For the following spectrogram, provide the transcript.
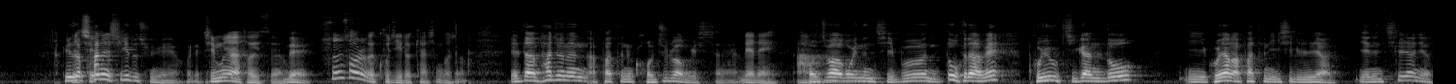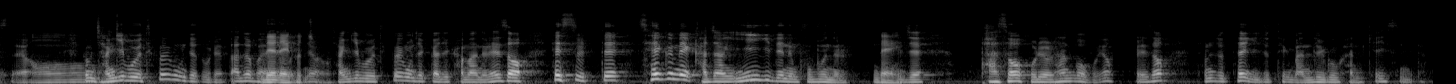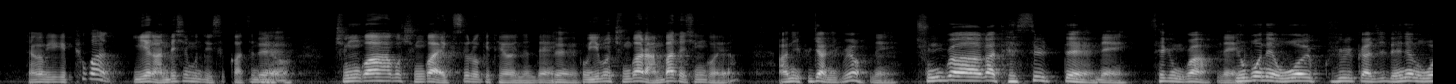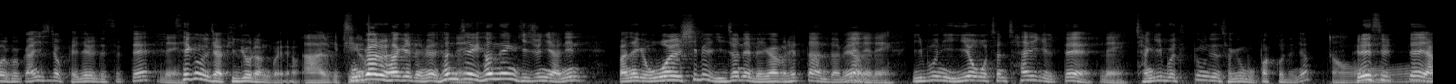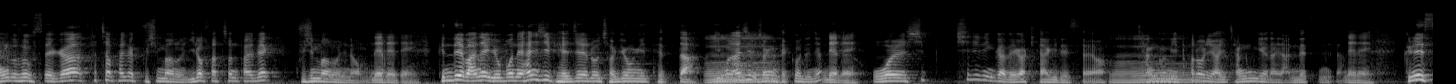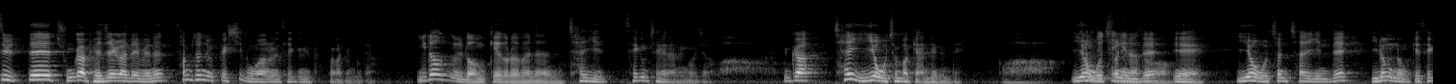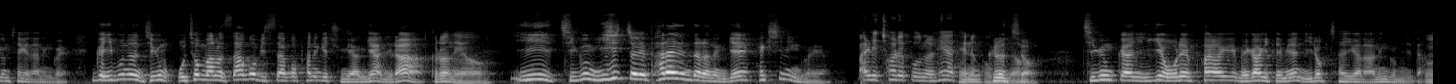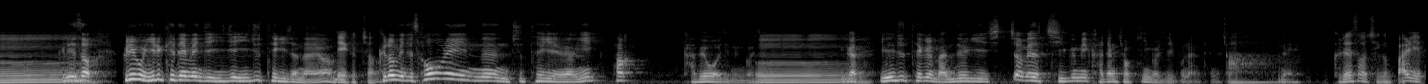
그래서 지- 파는 시기도 중요해요. 그래서 질문이 하나 더 있어요. 네. 순서를 왜 굳이 이렇게 하신 거죠? 일단 파주는 아파트는 거주를 하고 계시잖아요. 네네. 아, 거주하고 있는 집은 또 그 다음에 보유 기간도 이 고향 아파트는 21년, 얘는 7년이었어요. 어... 그럼 장기 보유 특별공제도 우리가 따져봐야 네네, 되거든요. 그렇죠. 장기 보유 특별공제까지 감안을 해서 했을 때 세금에 가장 이익이 되는 부분을 네. 이제 봐서 고려를 한 거고요. 그래서 3주택, 2주택 만들고 간 케이스입니다. 자 그럼 이게 표가 이해가 안 되시는 분도 있을 것 같은데요. 네. 중과하고 중과 X로 이렇게 되어 있는데 네. 그럼 이분 중과를 안 받으신 거예요? 아니 그게 아니고요. 네. 중과가 됐을 때 네. 세금과 네. 요번에 5월 9일까지 내년 5월 9일까지 한시적 배제를 됐을 때 네. 세금을 제가 비교를 한 거예요. 아 이렇게 비교. 중과를 하게 되면 현재 네. 현행 기준이 아닌 만약에 5월 10일 이전에 매각을 했다 한다면 네네네. 이분이 2억 5천 차익일 때 네. 장기보유 특별공제 적용 못 받거든요. 어... 그랬을 때 양도소득세가 4,890만 원, 1억 4,890만 원이 나옵니다. 네네네. 근데 만약 요번에 한시 배제로 적용이 됐다. 이번 음. 한시로 적용됐거든요. 네네. 5월 17일인가 매각 계약이 됐어요. 음. 잔금이 8월이 아직 잔금 기간이 안 됐습니다. 네네. 그랬을 때 중과 배제가 되면은 3,615만 원 세금이 부과가 됩니다. 1억을 넘게 그러면은 차익이 세금 차이가 나는 거죠. 그러니까 차익 2억 5천밖에 안 되는데 와. 2억 삼주택이라서. 5천인데 예. 2억 5천 차익인데 1억 넘게 세금 차이가 나는 거예요. 그러니까 이분은 지금 5천만 원 싸고 비싸고 파는 게 중요한 게 아니라 그러네요. 이 지금 이 시점에 팔아야 된다라는 게 핵심인 거예요. 빨리 처리분을 해야 되는 거군요. 그렇죠. 지금까지 이게 올해 파악이 매각이 되면 1억 차이가 나는 겁니다. 음. 그래서 그리고 이렇게 되면 이제 이제 2주택이잖아요. 네 그렇죠. 그러면 이제 서울에 있는 주택의 영향이 확 가벼워지는 거죠. 음. 그러니까 1주택을 만들기 시점에서 지금이 가장 적긴 거지 이분한테는. 아. 네. 그래서 지금 빨리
